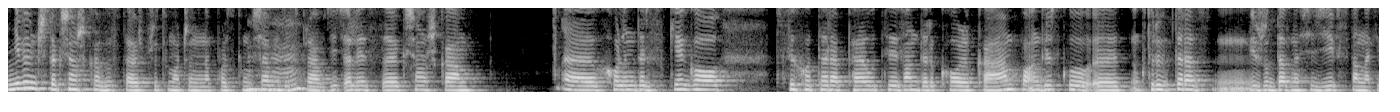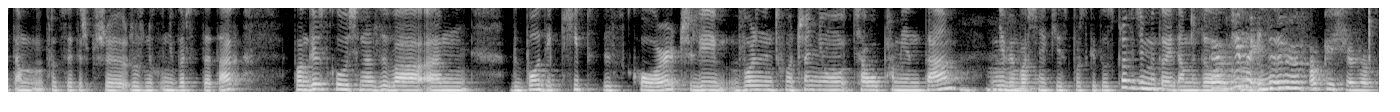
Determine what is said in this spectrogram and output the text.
Nie wiem, czy ta książka została już przetłumaczona na polski, musiałabym to sprawdzić, ale jest e, książka e, holenderskiego psychoterapeuty Van der Kolka, po angielsku, e, który teraz mm, już od dawna siedzi w Stanach i tam pracuje też przy różnych uniwersytetach. Po angielsku się nazywa em, The Body Keeps the Score, czyli w wolnym tłumaczeniu ciało pamięta. Nie wiem właśnie, jaki jest polski tytuł. Sprawdzimy to i damy do... Sprawdzimy i Mhm. zrobimy w opisie w ogóle.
